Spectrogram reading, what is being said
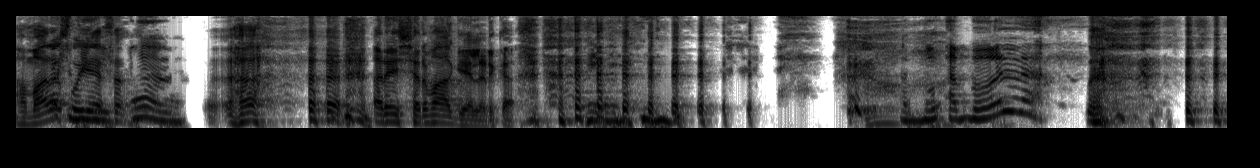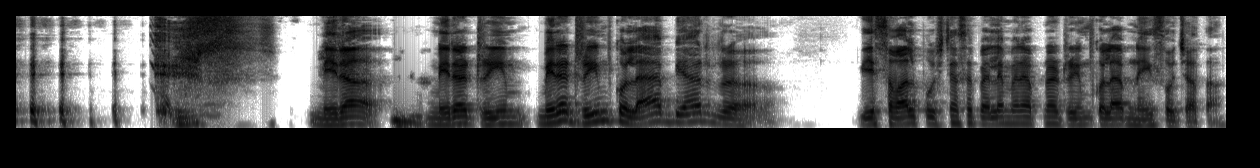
हमारा कोई ऐसा अरे शर्मा आ गया लड़का। अब अब बोल ना। मेरा मेरा ड्रीम मेरा ड्रीम कोलैब यार ये सवाल पूछने से पहले मैंने अपना ड्रीम कोलैब नहीं सोचा था।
